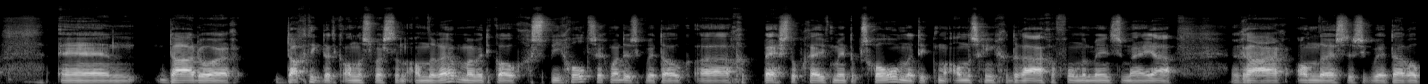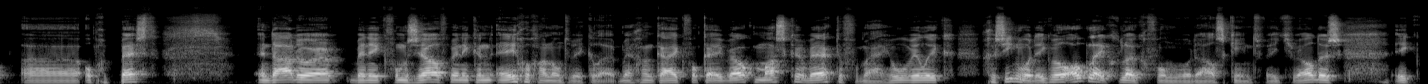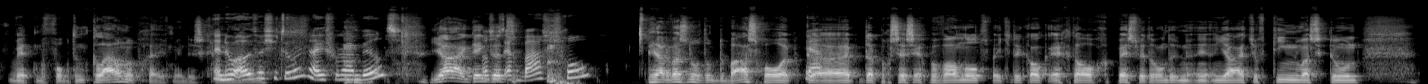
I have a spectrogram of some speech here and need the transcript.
En daardoor dacht ik dat ik anders was dan anderen, maar werd ik ook gespiegeld, zeg maar. Dus ik werd ook uh, gepest op een gegeven moment op school, omdat ik me anders ging gedragen, vonden mensen mij ja, raar, anders. Dus ik werd daarop uh, op gepest. En daardoor ben ik voor mezelf ben ik een ego gaan ontwikkelen. Ik ben gaan kijken van oké, okay, welk masker werkt er voor mij? Hoe wil ik gezien worden? Ik wil ook leuk, leuk gevonden worden als kind, weet je wel. Dus ik werd bijvoorbeeld een clown op een gegeven moment. Dus en hoe oud was je toen? Even voor mijn beeld. Ja, ik denk was dat... Was het echt basisschool? Ja, dat was nog op de basisschool. Heb ik, ja. uh, heb ik dat proces echt bewandeld. Weet je, dat ik ook echt al gepest werd rond een, een jaartje of tien was ik toen.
